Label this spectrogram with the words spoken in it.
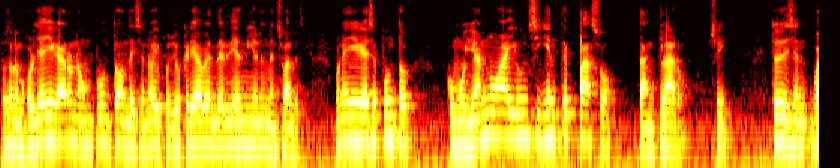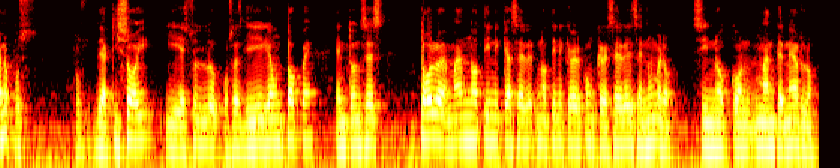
pues a lo mejor ya llegaron a un punto donde dicen, oye, pues yo quería vender 10 millones mensuales. Bueno, ya llegué a ese punto, como ya no hay un siguiente paso tan claro, ¿sí? Entonces dicen, bueno, pues, pues de aquí soy y esto es lo, o sea, llegué a un tope, entonces todo lo demás no tiene que hacer, no tiene que ver con crecer ese número, sino con mantenerlo.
